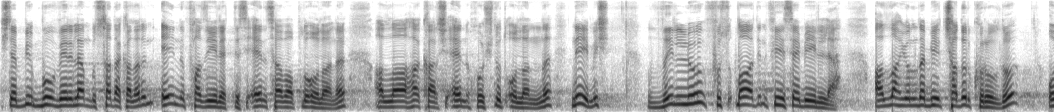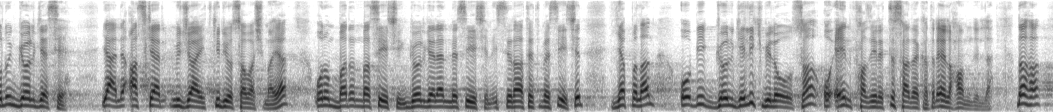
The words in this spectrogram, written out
İşte bu verilen bu sadakaların en faziletlisi, en sevaplı olanı, Allah'a karşı en hoşnut olanını neymiş? Zillu fusladin fi sebillah. Allah yolunda bir çadır kuruldu. Onun gölgesi. Yani asker mücahit gidiyor savaşmaya. Onun barınması için, gölgelenmesi için, istirahat etmesi için yapılan o bir gölgelik bile olsa o en faziletli sadakadır elhamdülillah. Daha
